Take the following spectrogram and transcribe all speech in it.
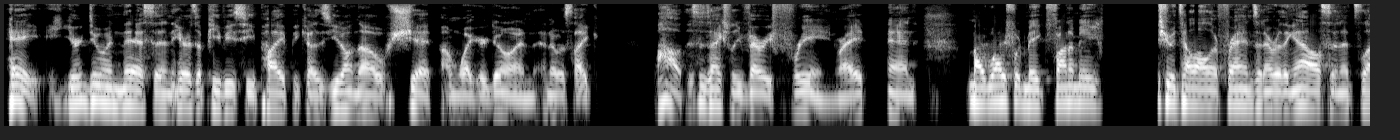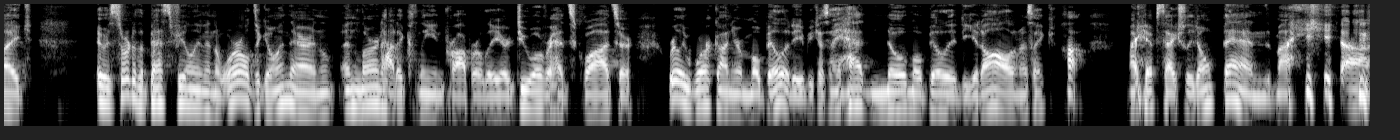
hey, you're doing this and here's a PVC pipe because you don't know shit on what you're doing. And it was like, wow, this is actually very freeing, right? And my wife would make fun of me she would tell all her friends and everything else. And it's like, it was sort of the best feeling in the world to go in there and, and learn how to clean properly or do overhead squats or really work on your mobility because I had no mobility at all. And I was like, huh, my hips actually don't bend. My, uh,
